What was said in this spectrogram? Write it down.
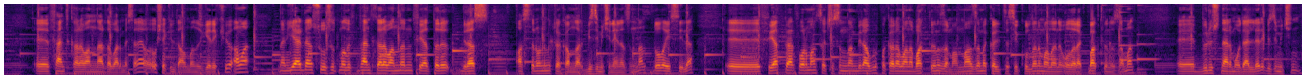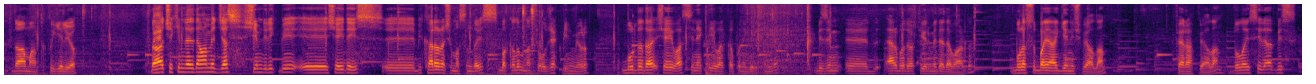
E, fent karavanlarda var mesela. O şekilde almanız gerekiyor ama hani yerden su ısıtmalı fent karavanların fiyatları biraz astronomik rakamlar bizim için en azından. Dolayısıyla e, fiyat performans açısından bir Avrupa karavana baktığınız zaman malzeme kalitesi kullanım alanı olarak baktığınız zaman e, Brüsner modelleri bizim için daha mantıklı geliyor. Daha çekimlere devam edeceğiz. Şimdilik bir e, şeydeyiz. e, bir karar aşamasındayız. Bakalım nasıl olacak bilmiyorum. Burada da şey var, sinekliği var kapının girişinde. Bizim e, Erba 420'de de vardı. Burası bayağı geniş bir alan. Ferah bir alan. Dolayısıyla biz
